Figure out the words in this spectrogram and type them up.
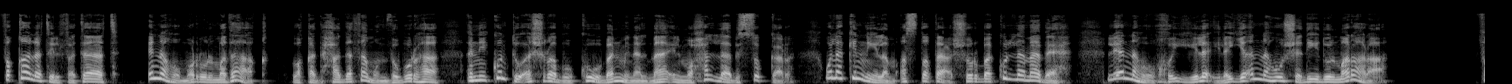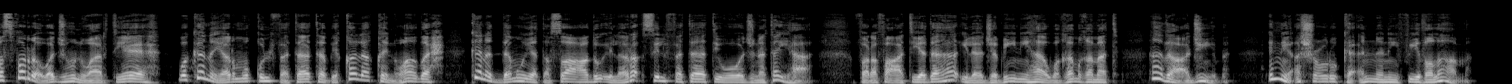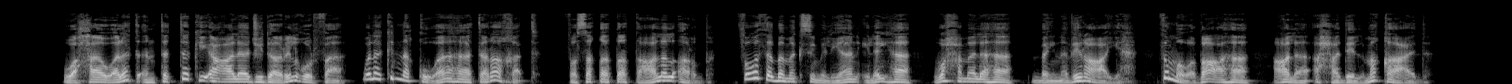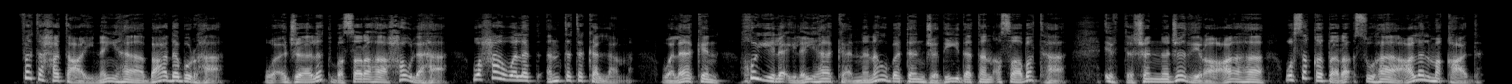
فقالت الفتاة إنه مر المذاق وقد حدث منذ برهة أني كنت أشرب كوبا من الماء المحلى بالسكر ولكني لم أستطع شرب كل ما به لأنه خيل إلي أنه شديد المرارة. فاصفر وجه وارتياه وكان يرمق الفتاة بقلق واضح كان الدم يتصاعد إلى رأس الفتاة ووجنتيها فرفعت يدها إلى جبينها وغمغمت هذا عجيب إني أشعر كأنني في ظلام. وحاولت أن تتكئ على جدار الغرفة ولكن قواها تراخت فسقطت على الأرض فوثب مكسيميليان إليها وحملها بين ذراعيه ثم وضعها على أحد المقاعد. فتحت عينيها بعد برهة وأجالت بصرها حولها وحاولت أن تتكلم ولكن خيل إليها كأن نوبة جديدة أصابتها إذ تشنج ذراعاها وسقط رأسها على المقعد.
